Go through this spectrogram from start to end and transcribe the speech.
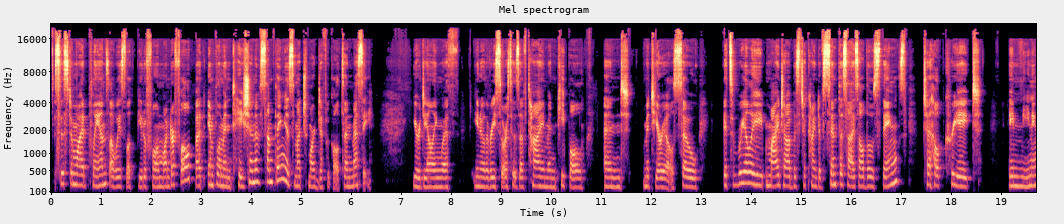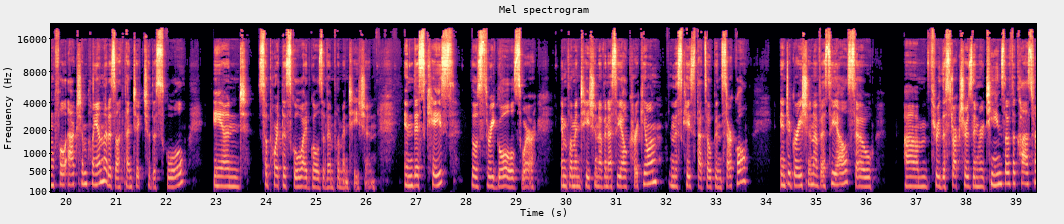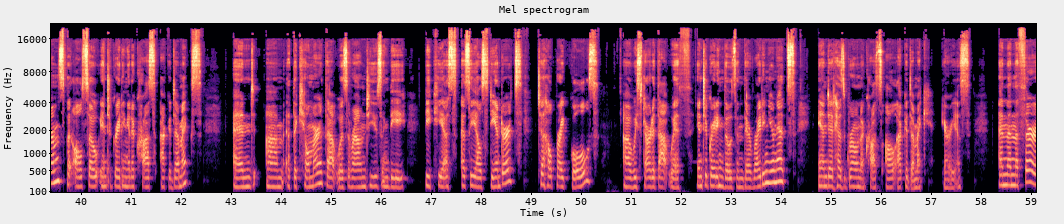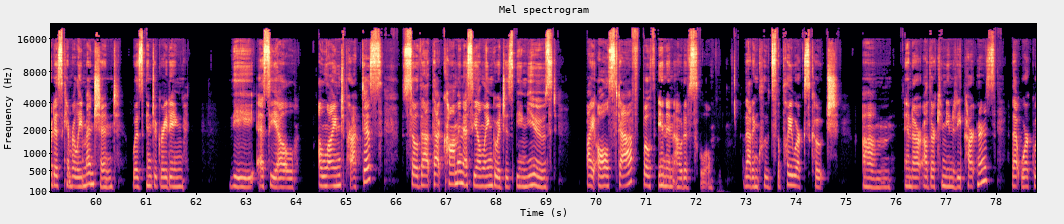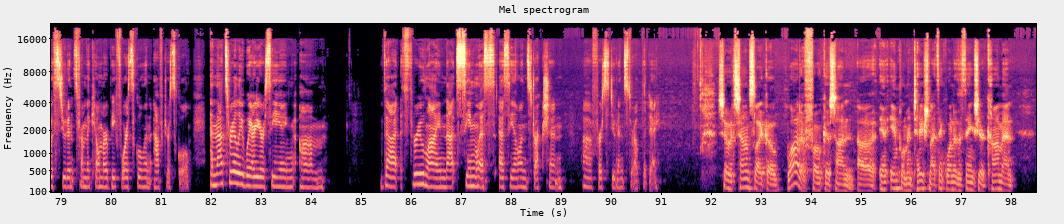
system wide plans always look beautiful and wonderful, but implementation of something is much more difficult and messy. You're dealing with, you know, the resources of time and people and materials. So it's really my job is to kind of synthesize all those things to help create a meaningful action plan that is authentic to the school and support the school wide goals of implementation. In this case, those three goals were implementation of an SEL curriculum. In this case, that's Open Circle, integration of SEL, so um, through the structures and routines of the classrooms, but also integrating it across academics. And um, at the Kilmer, that was around using the BPS SEL standards to help write goals. Uh, we started that with integrating those in their writing units, and it has grown across all academic areas. And then the third, as Kimberly mentioned, was integrating the SEL aligned practice so that that common SEL language is being used by all staff, both in and out of school. That includes the Playworks coach um, and our other community partners that work with students from the Kilmer before school and after school. And that's really where you're seeing um, that through line, that seamless SEL instruction uh, for students throughout the day. So it sounds like a lot of focus on uh, implementation. I think one of the things your comment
